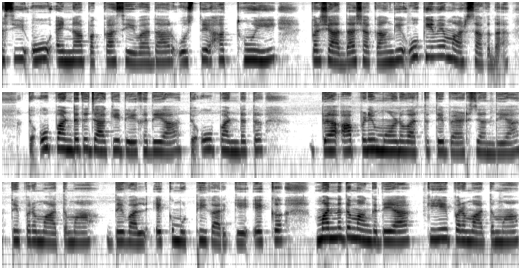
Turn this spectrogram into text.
ਅਸੀਂ ਉਹ ਇੰਨਾ ਪੱਕਾ ਸੇਵਾਦਾਰ ਉਸ ਦੇ ਹੱਥੋਂ ਹੀ ਪ੍ਰਸ਼ਾਦਾ ਛਕਾਂਗੇ, ਉਹ ਕਿਵੇਂ ਮਰ ਸਕਦਾ? ਹੈ? ਤੇ ਉਹ ਪੰਡਤ ਜਾ ਕੇ ਦੇਖਦੇ ਆ ਤੇ ਉਹ ਪੰਡਤ ਆਪਣੇ ਮੌਨ ਵਰਤ ਤੇ ਬੈਠ ਜਾਂਦੇ ਆ ਤੇ ਪਰਮਾਤਮਾ ਦੇ ਵੱਲ ਇੱਕ ਮੁਠੀ ਕਰਕੇ ਇੱਕ ਮੰਨਤ ਮੰਗਦੇ ਆ ਕਿ ਇਹ ਪਰਮਾਤਮਾ,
